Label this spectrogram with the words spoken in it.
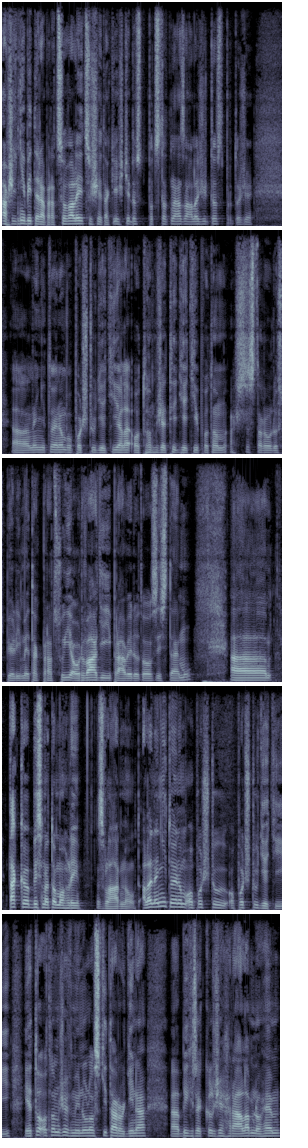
a všichni by teda pracovali, což je taky ještě dost podstatná záležitost, protože uh, není to jenom o počtu dětí, ale o tom, že ty děti potom, až se stanou dospělými, tak pracují a odvádějí právě do toho systému, uh, tak bychom to mohli zvládnout. Ale není to jenom o počtu, o počtu dětí, je to o tom, že v minulosti ta rodina, uh, bych řekl, že hrála mnohem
